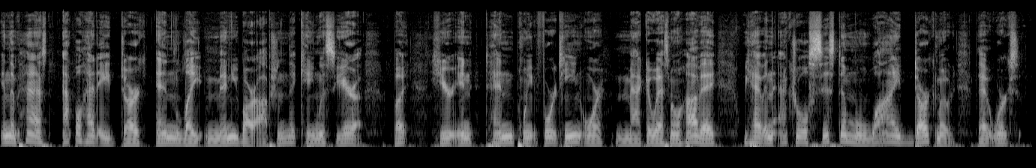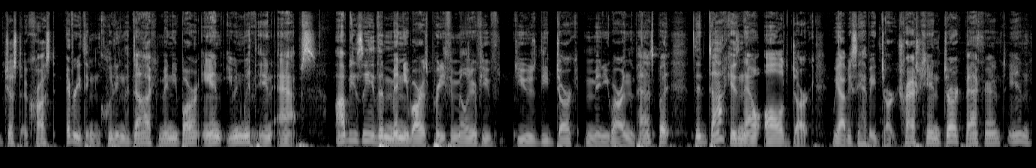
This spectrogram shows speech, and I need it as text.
In the past, Apple had a dark and light menu bar option that came with Sierra, but here in 10.14 or macOS Mojave, we have an actual system wide dark mode that works just across everything, including the dock, menu bar, and even within apps. Obviously, the menu bar is pretty familiar if you've used the dark menu bar in the past, but the dock is now all dark. We obviously have a dark trash can, dark background, and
